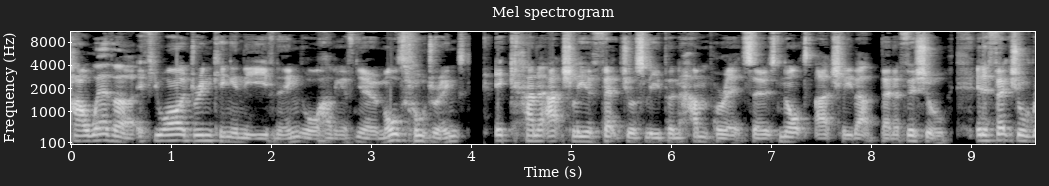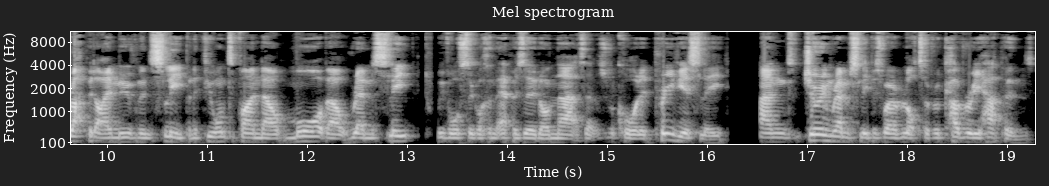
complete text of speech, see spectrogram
However, if you are drinking in the evening or having a, you know multiple drinks, it can actually affect your sleep and hamper it, so it's not actually that beneficial. It affects your rapid eye movement sleep, and if you want to find out more about REM sleep, We've also got an episode on that that was recorded previously. And during REM sleep is where a lot of recovery happens.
